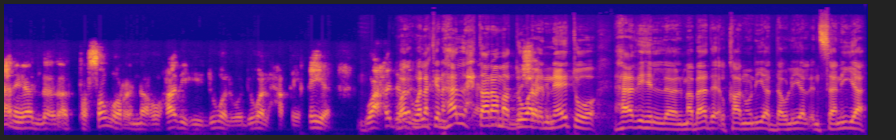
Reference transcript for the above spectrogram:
يعني التصور إنه هذه دول ودول حقيقية. واحدة ولكن هل يعني احترمت دول الناتو هذه المبادئ القانونية الدولية الإنسانية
